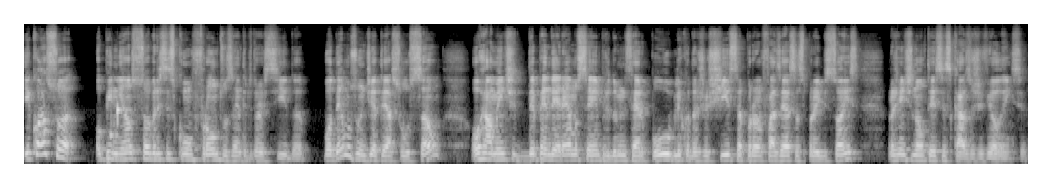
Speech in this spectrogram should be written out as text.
E qual a sua opinião sobre esses confrontos entre torcida? Podemos um dia ter a solução? Ou realmente dependeremos sempre do Ministério Público, da Justiça, para fazer essas proibições, para a gente não ter esses casos de violência?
